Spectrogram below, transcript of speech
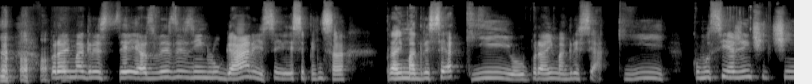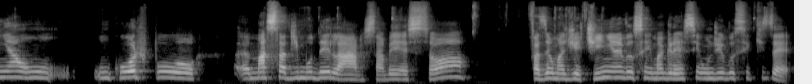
para emagrecer. Às vezes, em lugares, você, você pensa, para emagrecer aqui ou para emagrecer aqui, como se a gente tinha um, um corpo uh, massa de modelar, sabe? É só fazer uma dietinha e você emagrece onde você quiser.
